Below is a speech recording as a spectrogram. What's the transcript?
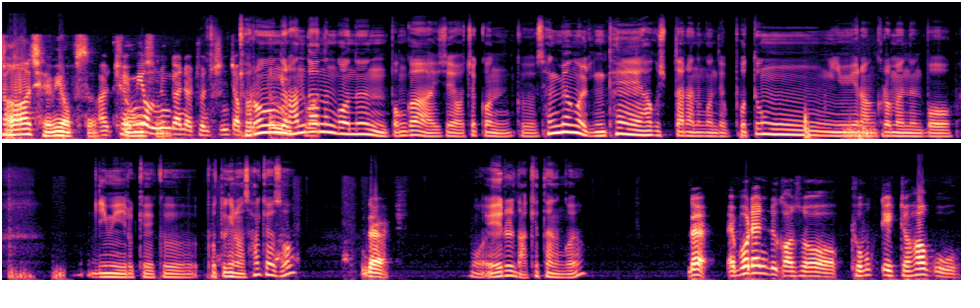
아 재미없어 아 재미없는 게 아니라 전 진짜 결혼을 한다는 거는 뭔가 이제 어쨌건 그 생명을 잉태하고 싶다라는 건데 보통님이랑 그러면은 뭐 님이 이렇게 그 보통이랑 사귀어서 네, 뭐 애를 낳겠다는 거요? 네 에버랜드 가서 교복 데이트 하고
